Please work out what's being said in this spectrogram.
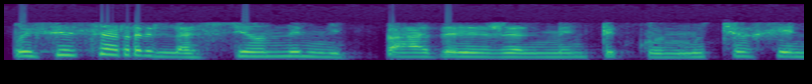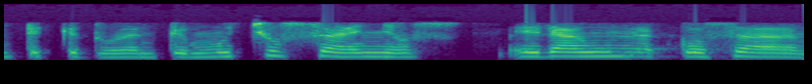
pues esa relación de mi padre realmente con mucha gente que durante muchos años era una cosa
